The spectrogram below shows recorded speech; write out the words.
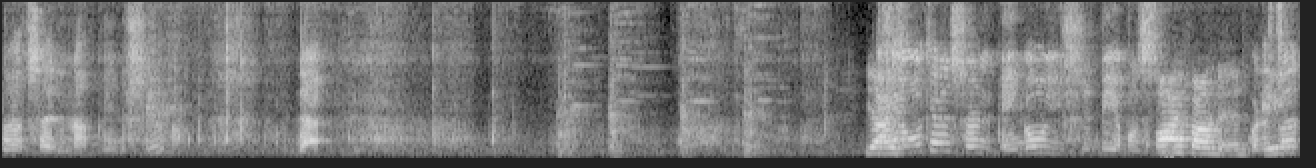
Alright. Oops, I did not mean to shoot. That. Yeah, If you look at a certain angle, you should be able to see. oh, I found it. An What is it?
